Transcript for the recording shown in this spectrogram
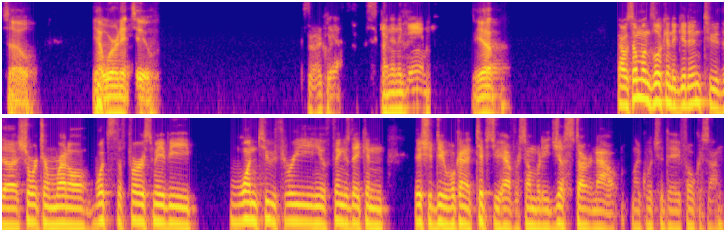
so yeah, we're in it too. Exactly. Yeah, skin in the game. Yep. Now, if someone's looking to get into the short-term rental, what's the first maybe one, two, three you know, things they can they should do? What kind of tips do you have for somebody just starting out? Like, what should they focus on?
